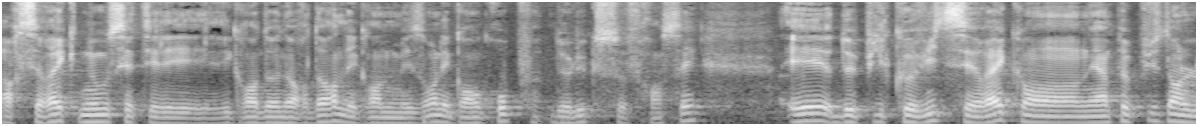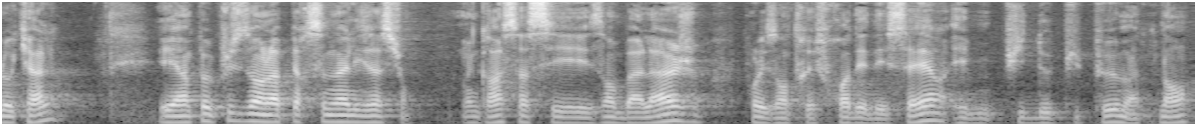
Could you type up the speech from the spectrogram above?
Alors c'est vrai que nous, c'était les, grands donneurs d'ordre, les grandes maisons, les grands groupes de luxe français. Et depuis le Covid, c'est vrai qu'on est un peu plus dans le local et un peu plus dans la personnalisation. Grâce à ces emballages, pour les entrées froides et desserts, et puis depuis peu maintenant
